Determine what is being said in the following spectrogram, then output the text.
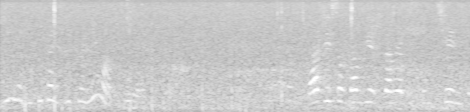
dziwne, bo tutaj zwykle nie ma skórek. Raczej są tam, wiesz, tam jakieś tam cięte.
